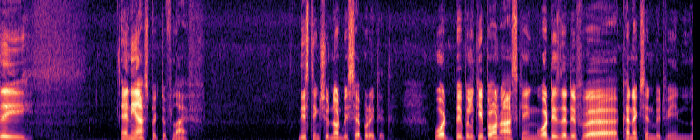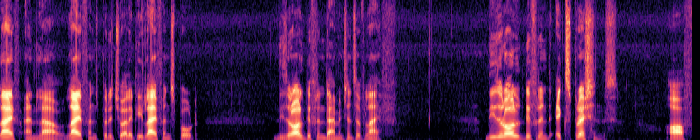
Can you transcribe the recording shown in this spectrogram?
See, any aspect of life, these things should not be separated. What people keep on asking, what is the diff… Uh, connection between life and love, life and spirituality, life and sport? These are all different dimensions of life. These are all different expressions of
